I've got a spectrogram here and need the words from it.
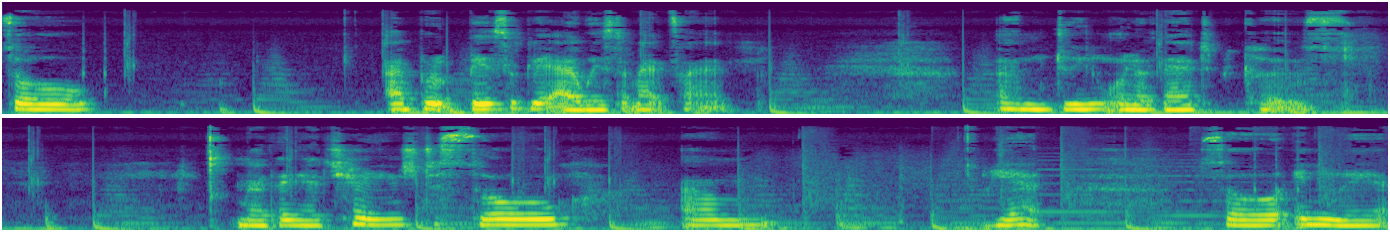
So I basically I wasted my time um doing all of that because nothing had changed. So um yeah. So anyway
